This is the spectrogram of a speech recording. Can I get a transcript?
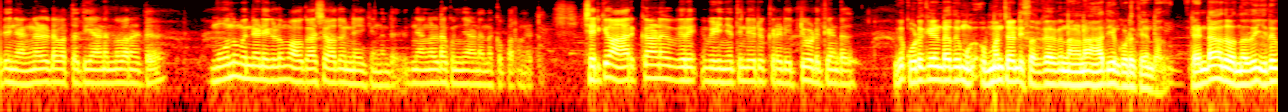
ഇത് ഞങ്ങളുടെ പദ്ധതിയാണെന്ന് പറഞ്ഞിട്ട് മൂന്ന് മുന്നണികളും അവകാശവാദം ഉന്നയിക്കുന്നുണ്ട്. ഞങ്ങളുടെ കുഞ്ഞാണെന്നൊക്കെ പറഞ്ഞിട്ട്. ശരിക്കും ആർക്കാണ് വിഴി- വിഴിഞ്ഞത്തിന്റെ ഒരു ക്രെഡിറ്റ് കൊടുക്കേണ്ടത്? ഇത് കൊടുക്കേണ്ടത് ഉമ്മൻചാണ്ടി സർക്കാരിനാണ് ആദ്യം കൊടുക്കേണ്ടത്. രണ്ടാമത് വന്നത് ഇത്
